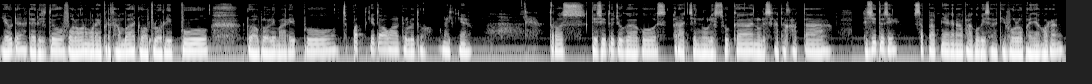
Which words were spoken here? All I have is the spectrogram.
ya udah dari situ follower mulai bertambah 20 ribu 25 ribu cepet gitu awal dulu tuh naiknya. Terus di situ juga aku rajin nulis juga nulis kata-kata. Di situ sih sebabnya kenapa aku bisa di follow banyak orang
